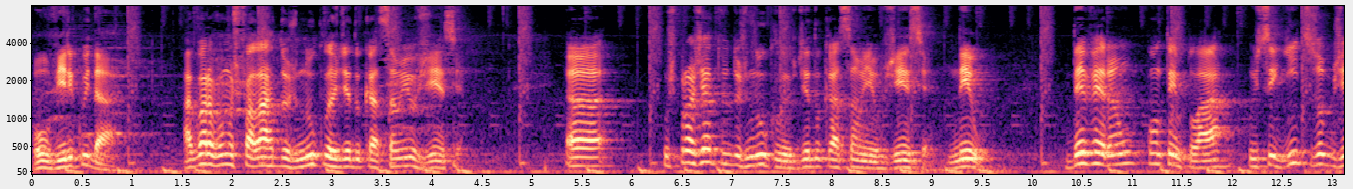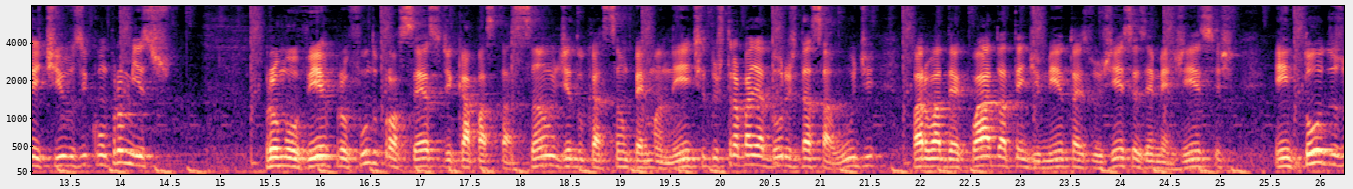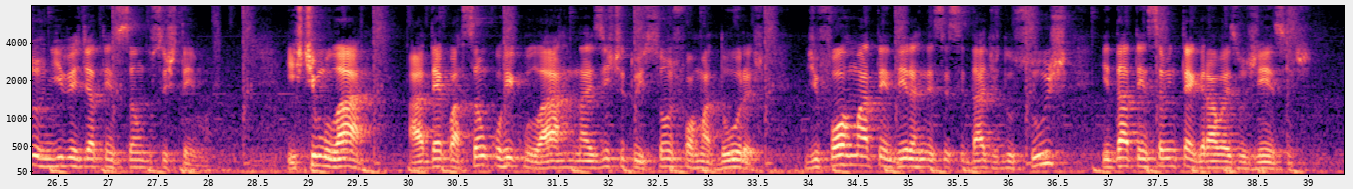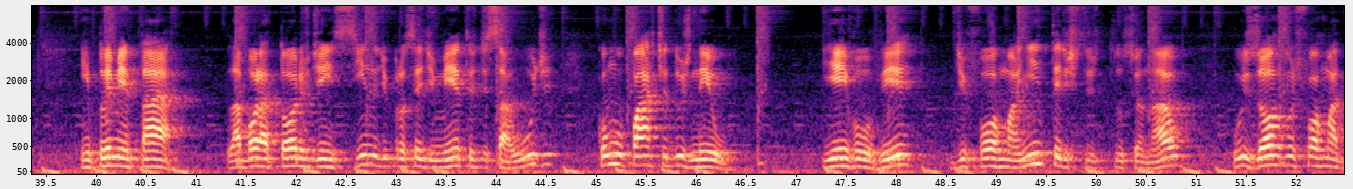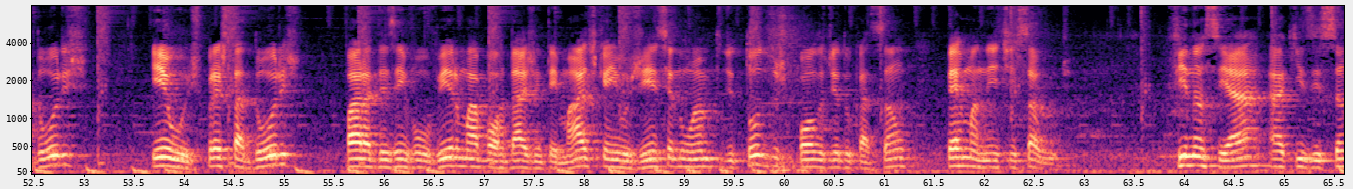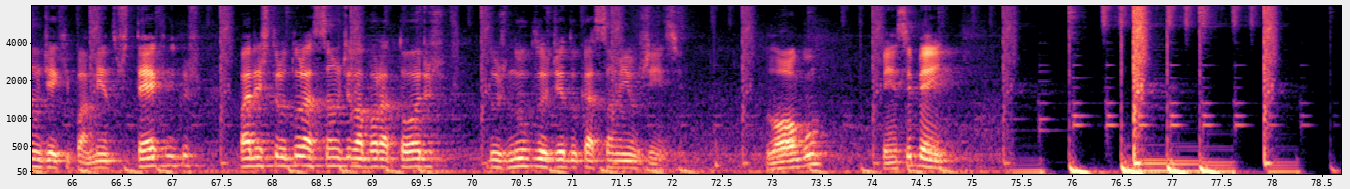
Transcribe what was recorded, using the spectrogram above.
ouvir e cuidar. Agora vamos falar dos núcleos de educação e urgência. Uh, os projetos dos núcleos de educação e urgência, NEU, deverão contemplar os seguintes objetivos e compromissos: promover profundo processo de capacitação e de educação permanente dos trabalhadores da saúde para o adequado atendimento às urgências e emergências em todos os níveis de atenção do sistema. Estimular a adequação curricular nas instituições formadoras de forma a atender às necessidades do SUS e da atenção integral às urgências. Implementar laboratórios de ensino de procedimentos de saúde como parte dos NEU e envolver de forma interinstitucional os órgãos formadores e os prestadores para desenvolver uma abordagem temática em urgência no âmbito de todos os polos de educação permanente em saúde. Financiar a aquisição de equipamentos técnicos para a estruturação de laboratórios dos núcleos de educação em urgência. Logo, pense bem,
